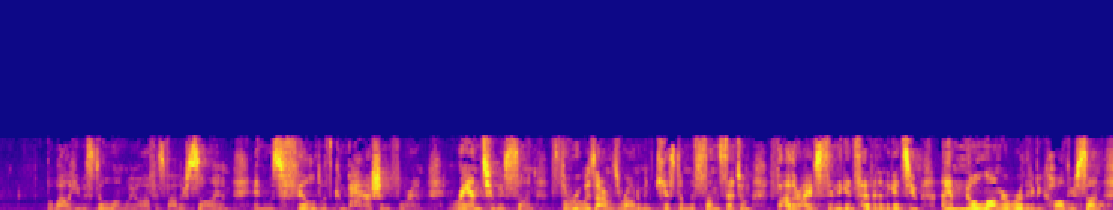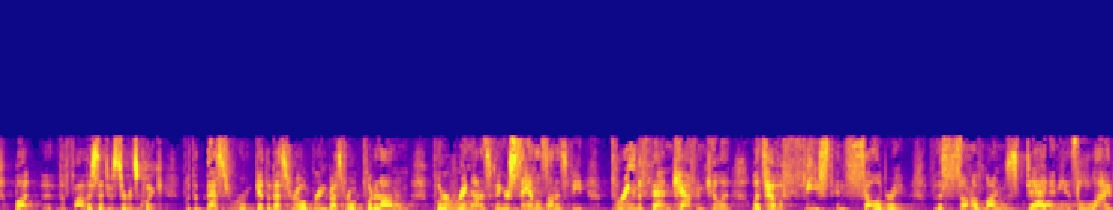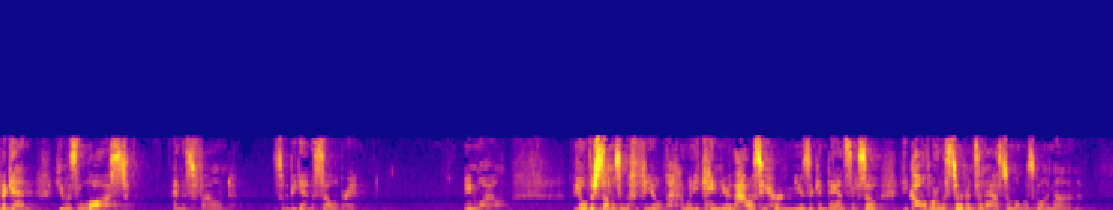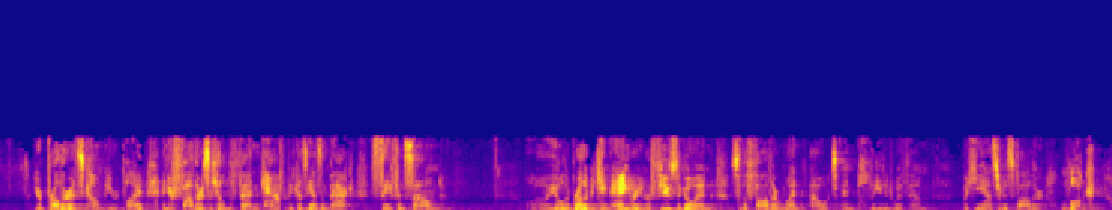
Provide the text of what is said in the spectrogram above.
But while he was still a long way off, his father saw him and was filled with compassion for him, ran to his son, threw his arms around him, and kissed him. The son said to him, Father, I have sinned against heaven and against you. I am no longer worthy to be called your son. But the father said to his servants, Quick, put the best, get the best robe, bring the best robe, put it on him, put a ring on his finger, sandals on his feet, bring the fattened calf and kill it. Let's have a feast and celebrate. For this son of mine was dead and he is alive again he was lost and is found. So they began to celebrate. Meanwhile, the older son was in the field, and when he came near the house, he heard music and dancing. So he called one of the servants and asked him what was going on. Your brother has come, he replied, and your father has killed the fattened calf because he has him back, safe and sound. The older brother became angry and refused to go in, so the father went out and pleaded with him. But he answered his father, Look,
